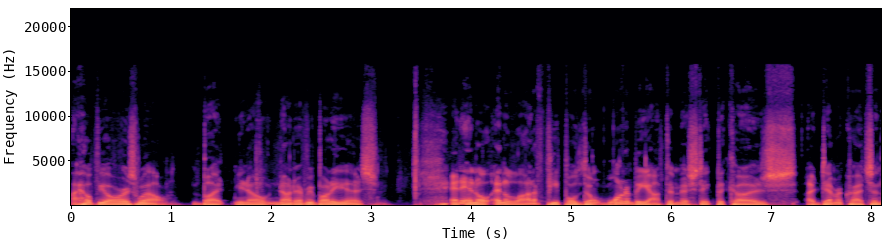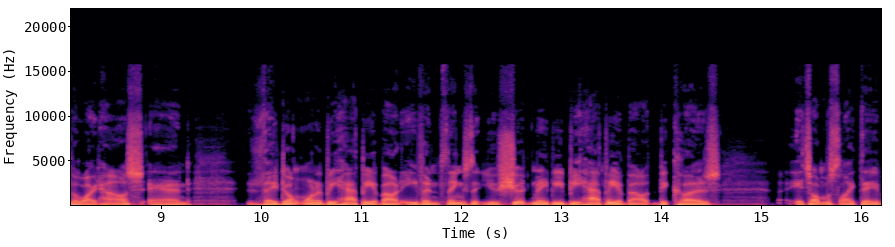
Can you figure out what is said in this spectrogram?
I hope you are as well. But you know, not everybody is. And, and, and a lot of people don't want to be optimistic because a Democrat's in the White House and they don't want to be happy about even things that you should maybe be happy about because it's almost like they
